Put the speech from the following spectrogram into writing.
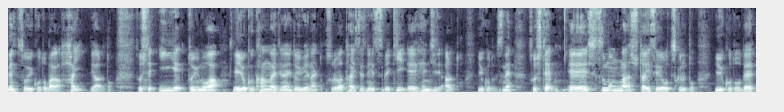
ね、そういう言葉がはいであると。そして、いいえというのは、えよく考えてないと言えないと。それは大切にすべき、え返事であるということですね。そして、え、質問が主体性を作るということで、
